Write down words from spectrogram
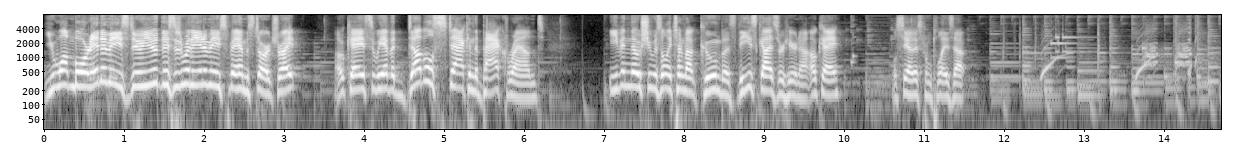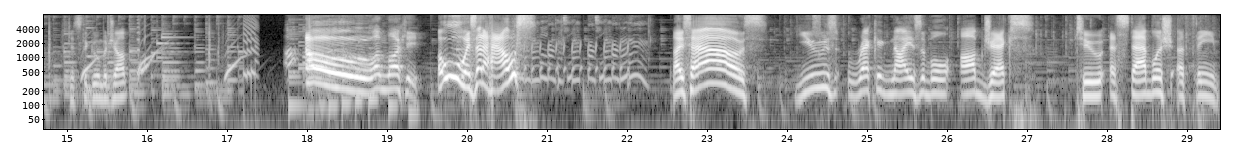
You want more enemies, do you? This is where the enemy spam starts, right? Okay, so we have a double stack in the background. Even though she was only talking about Goombas, these guys are here now. Okay. We'll see how this one plays out. Gets the Goomba jump. Oh, unlucky. Oh, is that a house? Nice house. Use recognizable objects to establish a theme.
